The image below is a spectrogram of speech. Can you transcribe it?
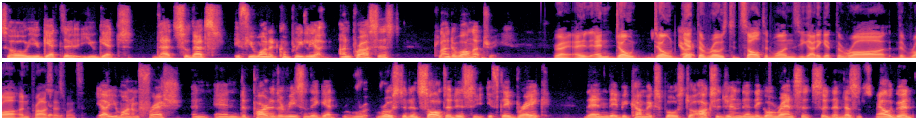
So you get the you get that. So that's if you want it completely unprocessed, plant a walnut tree. Right. And and don't don't get the roasted salted ones. You got to get the raw the raw unprocessed ones. Yeah, you want them fresh, and and the part of the reason they get ro- roasted and salted is if they break, then they become exposed to oxygen, then they go rancid, so that mm-hmm. doesn't smell good.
